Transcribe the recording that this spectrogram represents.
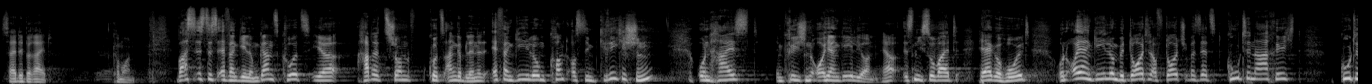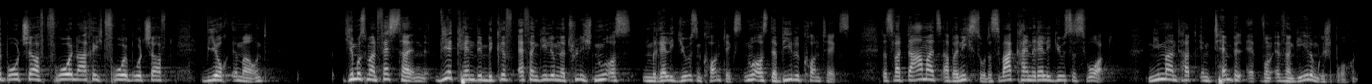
Seid ihr bereit? Come on. Was ist das Evangelium? Ganz kurz, ihr hattet es schon kurz angeblendet. Evangelium kommt aus dem Griechischen und heißt im Griechischen Evangelion. Ja, ist nicht so weit hergeholt. Und Evangelium bedeutet auf Deutsch übersetzt gute Nachricht, gute Botschaft, frohe Nachricht, frohe Botschaft, wie auch immer. Und hier muss man festhalten, wir kennen den Begriff Evangelium natürlich nur aus einem religiösen Kontext, nur aus der Bibelkontext. Das war damals aber nicht so. Das war kein religiöses Wort. Niemand hat im Tempel vom Evangelium gesprochen.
